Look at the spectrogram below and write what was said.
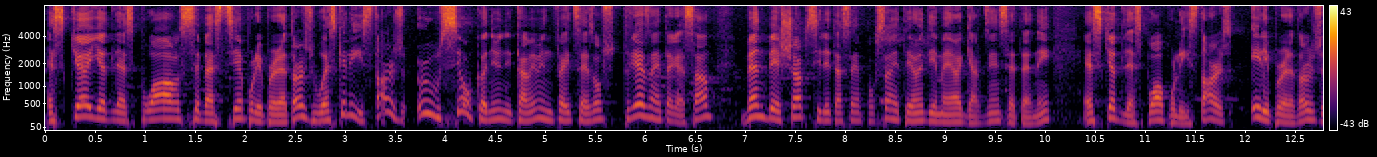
Est-ce qu'il y a de l'espoir, Sébastien, pour les Predators, ou est-ce que les Stars, eux aussi, ont connu quand même une fin de saison très intéressante? Ben Bishop, s'il est à 5 a été un des meilleurs gardiens cette année. Est-ce qu'il y a de l'espoir pour les Stars et les Predators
